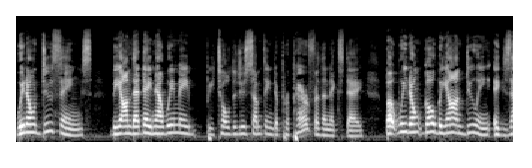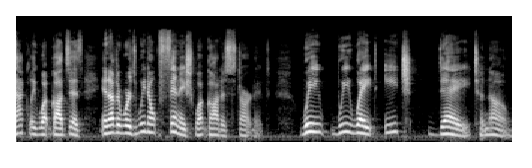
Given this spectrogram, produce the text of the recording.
We don't do things beyond that day. Now, we may be told to do something to prepare for the next day, but we don't go beyond doing exactly what God says. In other words, we don't finish what God has started. We, we wait each day to know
